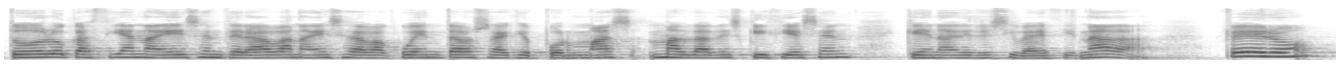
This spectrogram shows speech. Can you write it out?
todo lo que hacían nadie se enteraba, nadie se daba cuenta, o sea que por más maldades que hiciesen, que nadie les iba a decir nada. Pero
